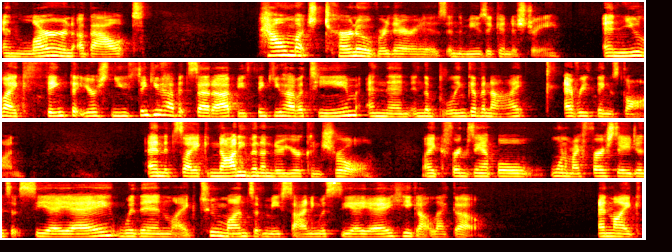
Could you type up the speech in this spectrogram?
and learn about how much turnover there is in the music industry. And you like think that you're you think you have it set up you think you have a team and then in the blink of an eye everything's gone. And it's like not even under your control. Like for example one of my first agents at caa within like two months of me signing with caa he got let go. And like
